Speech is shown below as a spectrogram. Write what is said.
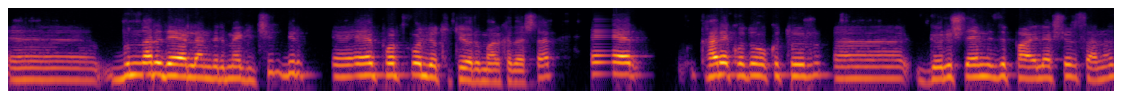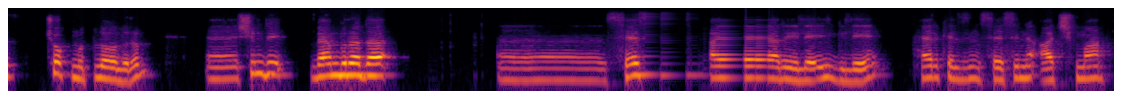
Ee, bunları değerlendirmek için bir e, portfolyo tutuyorum arkadaşlar. Eğer kare kodu okutur, e, görüşlerinizi paylaşırsanız çok mutlu olurum. E, şimdi ben burada e, ses ayarı ile ilgili herkesin sesini açma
